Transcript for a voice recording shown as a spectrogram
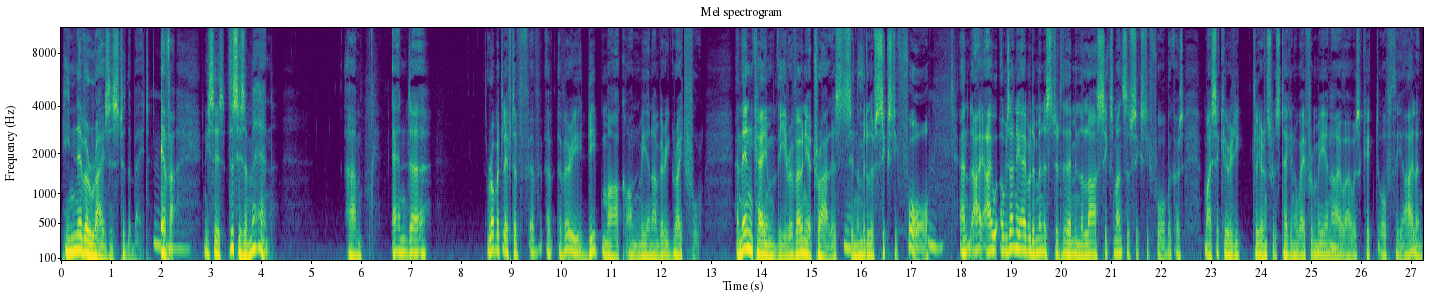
He never rises to the bait, mm. ever. And he says, This is a man. Um, and uh, Robert left a, a, a, very deep mark on me, and I'm very grateful. And then came the Rivonia trialists yes. in the middle of 64. Mm. And I, I, I, was only able to minister to them in the last six months of 64 because my security clearance was taken away from me and I, I was kicked off the island.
